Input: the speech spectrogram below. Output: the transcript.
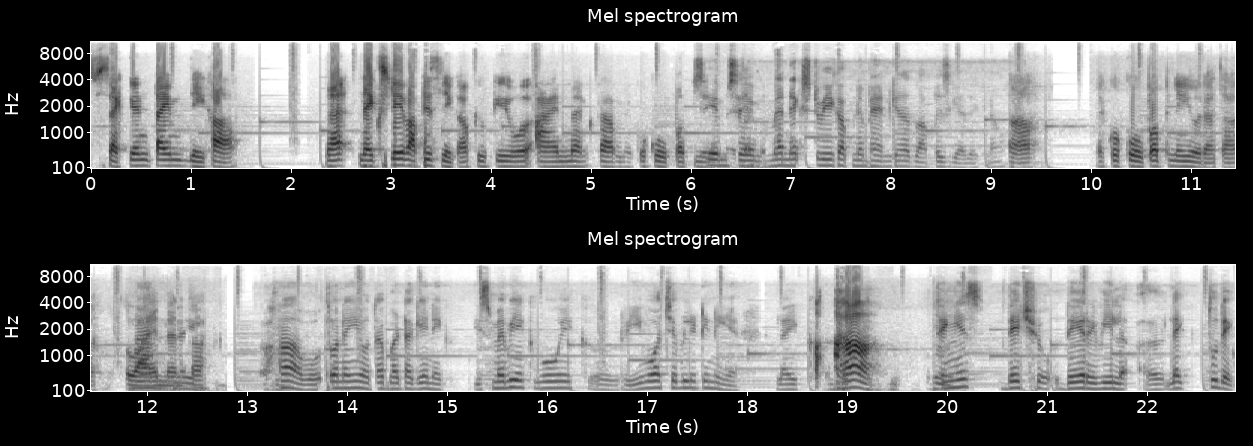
सेकेंड टाइम देखा मैं नेक्स्ट डे वापस देखा क्योंकि वो आयरन मैन का मेरे को कोप अप नहीं सेम सेम मैं नेक्स्ट वीक अपने बहन के साथ वापस गया देखना। हाँ मेरे को कोप अप नहीं हो रहा था तो आयरन मैन का। हाँ वो तो नहीं होता बट अगेन एक इसमें भी एक वो एक रीवॉचेबिलिटी नहीं है। लाइक हाँ thing is they show they reveal like तू देख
